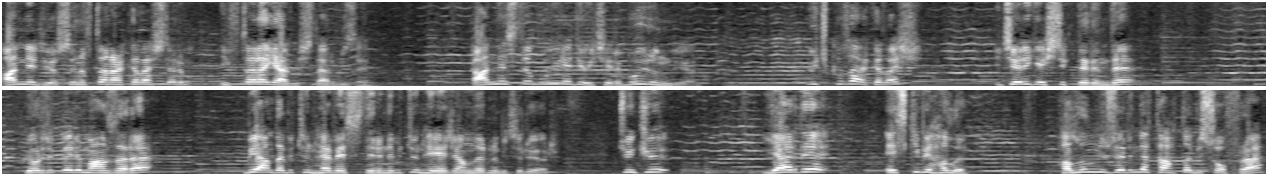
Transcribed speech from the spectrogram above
Anne diyor sınıftan arkadaşlarım iftara gelmişler bize. Annesi de buyur ediyor içeri buyurun diyor. Üç kız arkadaş içeri geçtiklerinde gördükleri manzara bir anda bütün heveslerini, bütün heyecanlarını bitiriyor. Çünkü yerde eski bir halı. Halının üzerinde tahta bir sofra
